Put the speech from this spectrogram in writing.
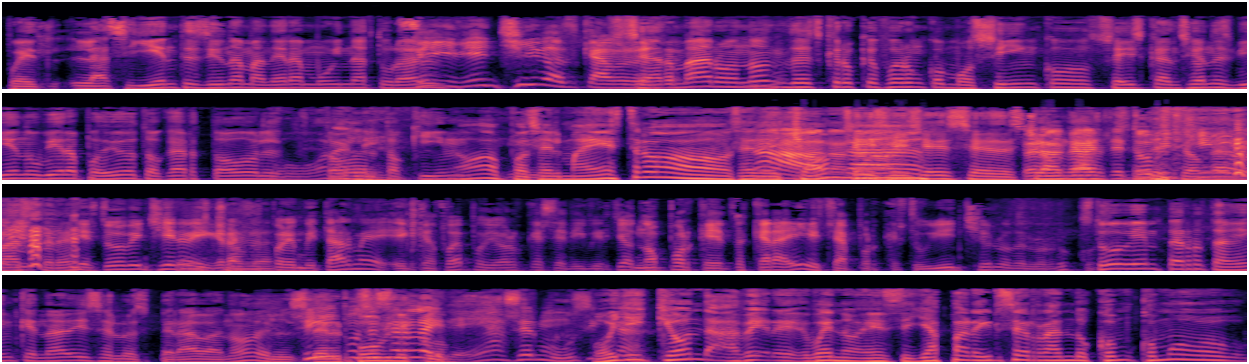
pues las siguientes de una manera muy natural. Sí, bien chidas, cabrón. Se armaron, ¿no? Entonces creo que fueron como cinco, seis canciones. Bien hubiera podido tocar todo el, todo Órale. el toquín. No, pues Y- el maestro se No, deschonga. Sí, sí, sí, se deschonga, acá se estuvo bien deschonga chido, ¿eh? estuvo bien chido y gracias por invitarme. El que fue, pues yo creo que se divirtió. No porque tocara ahí, o sea, porque estuvo bien chido lo de los rucos. Estuvo bien perro también que nadie se lo esperaba, ¿no? Del, sí, del pues público. esa era la idea, hacer música. Oye, ¿y ¿qué onda? A ver, eh, bueno, este, ya para ir cerrando, ¿cómo, cómo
